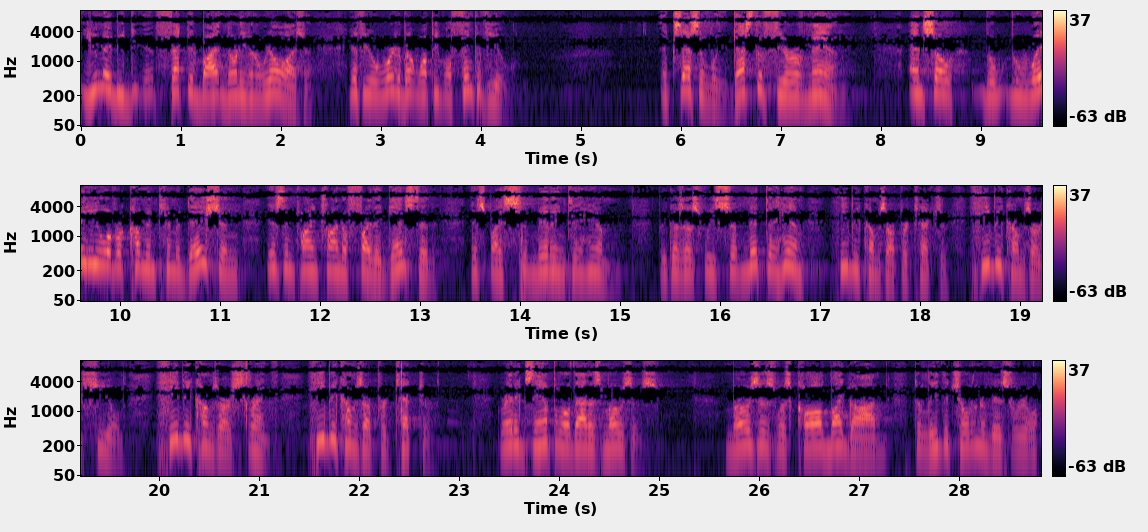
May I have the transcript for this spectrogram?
you may be affected by it and don't even realize it. If you're worried about what people think of you excessively, that's the fear of man. And so the, the way you overcome intimidation isn't by trying to fight against it, it's by submitting to Him. Because as we submit to Him, He becomes our protector. He becomes our shield. He becomes our strength. He becomes our protector. Great example of that is Moses. Moses was called by God to lead the children of Israel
